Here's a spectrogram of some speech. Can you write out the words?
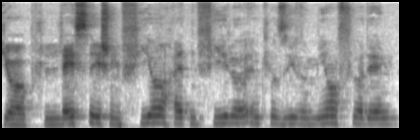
Ja, PlayStation 4 halten viele, inklusive mir, für den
